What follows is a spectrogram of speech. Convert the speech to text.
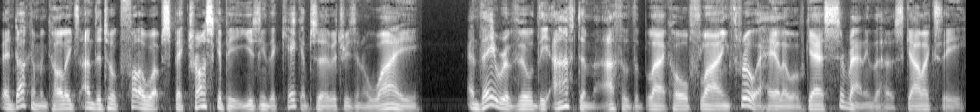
Van Dokkum and colleagues undertook follow up spectroscopy using the Keck observatories in Hawaii. And they revealed the aftermath of the black hole flying through a halo of gas surrounding the host galaxy.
